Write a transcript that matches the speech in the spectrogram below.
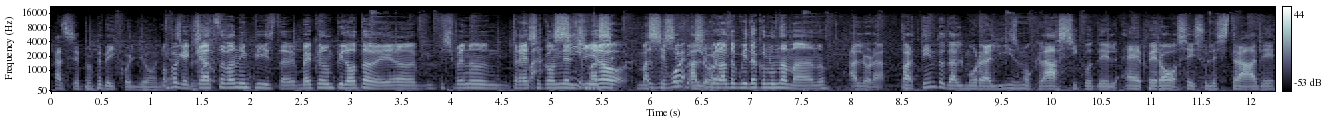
Cazzo, sei proprio dei coglioni. Ma eh, poi che scusa. cazzo vanno in pista? Beccano un pilota vero, si prendono tre Ma secondi al sì, ma giro. se- ma se vuoi- se allora- quell'altro guida con una mano. Allora, partendo dal moralismo classico del eh, però sei sulle strade,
